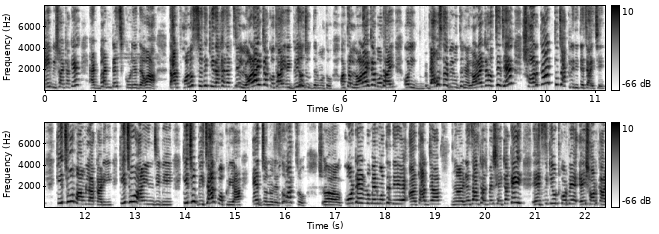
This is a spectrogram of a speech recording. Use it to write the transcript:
এই বিষয়টাকে অ্যাডভান্টেজ করে দেওয়া। তার ফলশ্রুতি কি দেখা যাচ্ছে? লড়াইটা কোথায়? এই গৃহযুদ্ধের মতো। অর্থাৎ লড়াইটা বোধহয় ওই ব্যবস্থার বিরুদ্ধে নয়। লড়াইটা হচ্ছে যে, সরকার তো চাকরি দিতে চাইছে। কিছু মামলাকারী, কিছু আইনজীবী, কিছু বিচার প্রক্রিয়া এর জন্য শুধুমাত্র কোর্টের রুমের মধ্যে দিয়ে তার যা রেজাল্ট আসবে সেইটাকেই এক্সিকিউট করবে এই সরকার।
